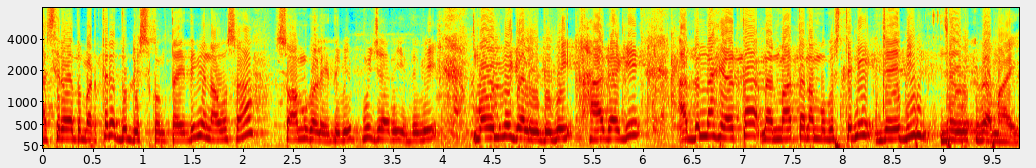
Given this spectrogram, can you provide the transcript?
ಆಶೀರ್ವಾದ ಮಾಡ್ತಾರೆ, ದುಡ್ಡು ಇಸ್ಕೊತಾ ಇದ್ದೀವಿ. ನಾವು ಸಹ ಸ್ವಾಮಿಗಳು ಇದ್ದೀವಿ, ಪೂಜಾರಿ ಇದ್ದೀವಿ ಮೌಲ್ವಿಗಳಿದ್ದೀವಿ ಹಾಗಾಗಿ ಅದನ್ನು ಹೇಳ್ತಾ ನನ್ನ ಮಾತನ್ನು ಮುಗಿಸ್ತೀನಿ. ಜೈ ಭೀಮ್, ಜೈ ರಮಾಯಿ.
